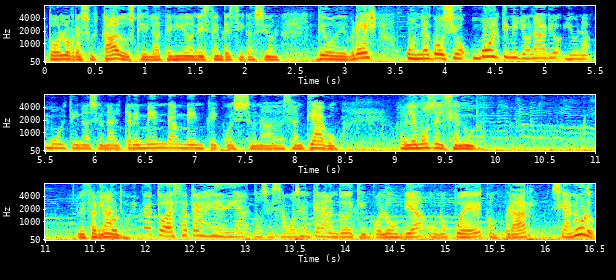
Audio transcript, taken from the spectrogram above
todos los resultados que él ha tenido en esta investigación de Odebrecht, un negocio multimillonario y una multinacional tremendamente cuestionada. Santiago, hablemos del cianuro. Luis Fernando. Y por cuenta de toda esta tragedia, nos estamos enterando de que en Colombia uno puede comprar cianuro.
